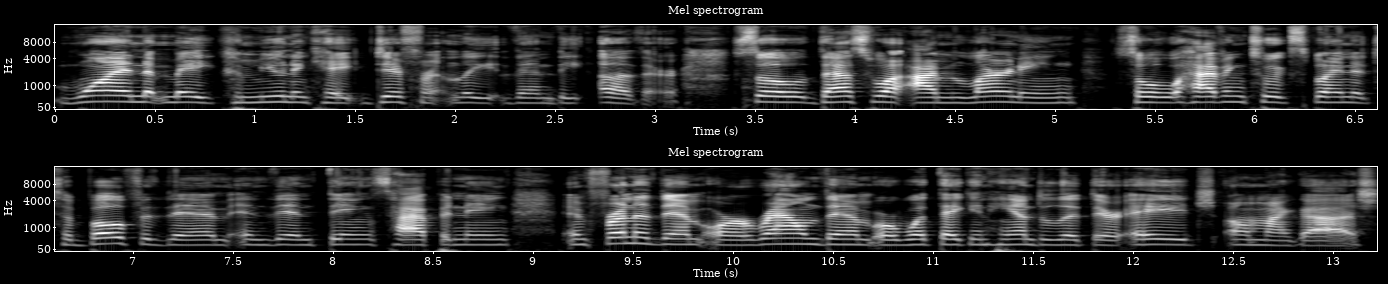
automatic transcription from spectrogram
one may communicate differently than the other. So that's what I'm learning. So having to explain it to both of them and then things happening in front of them or around them or what they can handle at their age. Oh my gosh.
